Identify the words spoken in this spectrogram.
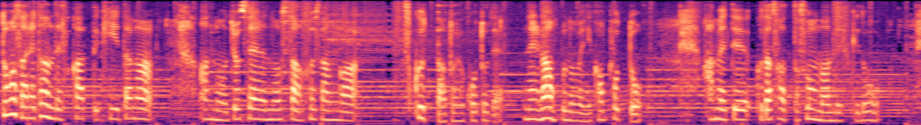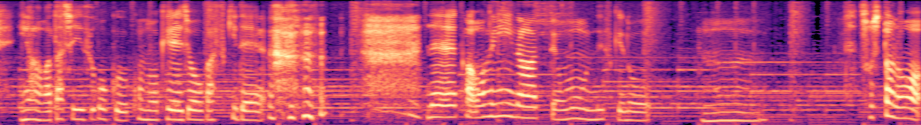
どうされたんですか？って聞いたら、あの、女性のスタッフさんが作ったということで、ね、ランプの上にカポッとはめてくださったそうなんですけど、いや、私すごくこの形状が好きで ね、可愛いいなって思うんですけど、うーん。そしたら、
